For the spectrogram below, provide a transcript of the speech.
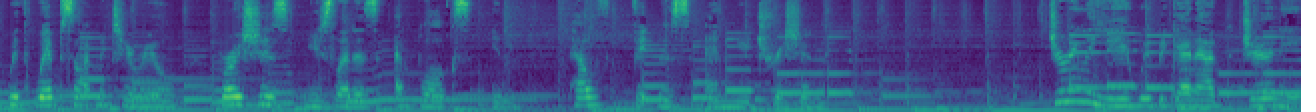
with website material, brochures, newsletters, and blogs in health, fitness, and nutrition. During the year, we began our journey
